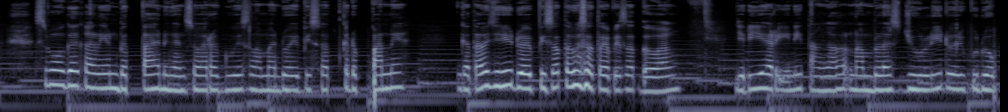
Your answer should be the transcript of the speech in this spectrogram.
Semoga kalian betah dengan suara gue selama dua episode ke depan ya. Gak tahu jadi dua episode atau satu episode doang. Jadi hari ini tanggal 16 Juli 2020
